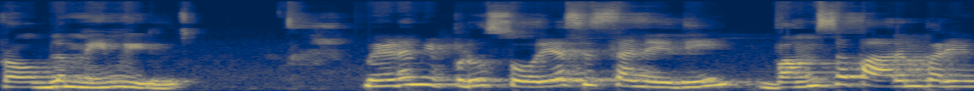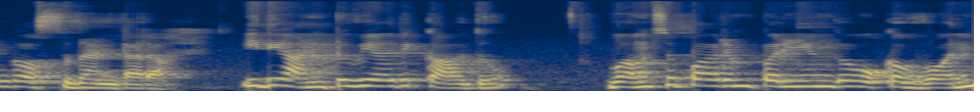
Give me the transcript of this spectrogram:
ప్రాబ్లం ఏమీ లేదు. మేడం ఇప్పుడు సోరియాసిస్ అనేది వంశ పారంపర్యంగా వస్తుంది అంటారా ఇది అంటువ్యాధి కాదు. వంశపారంపర్యంగా ఒక వన్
